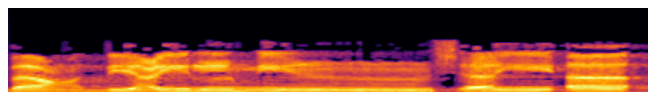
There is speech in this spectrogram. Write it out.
بعد علم شيئا.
